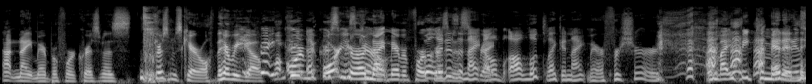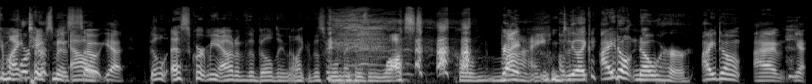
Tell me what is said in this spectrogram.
not Nightmare Before Christmas, Christmas Carol. There we go. Right, or or your own Nightmare Before well, Christmas. it is a night. right. I'll, I'll look like a nightmare for sure. I might be committed. they might take me Christmas, out. So yeah, They'll escort me out of the building. They're like, this woman has lost her right. mind. I'll be like, I don't know her. I don't. I yeah.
